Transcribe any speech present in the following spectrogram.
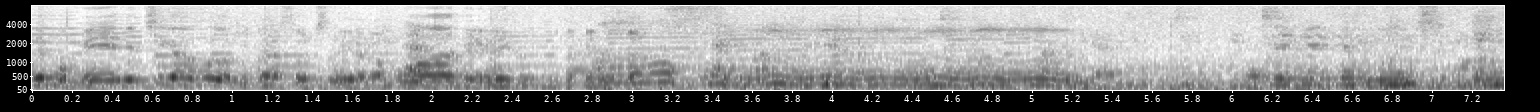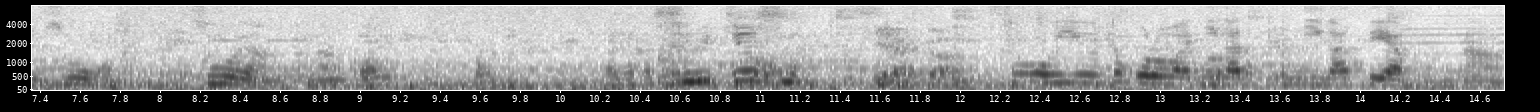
でも目で違うものを見たらそっちの色がふわーって出てくるみたいな。さうんそうか。もそうやん。なんか集中しそういうところは苦苦手やもんな。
